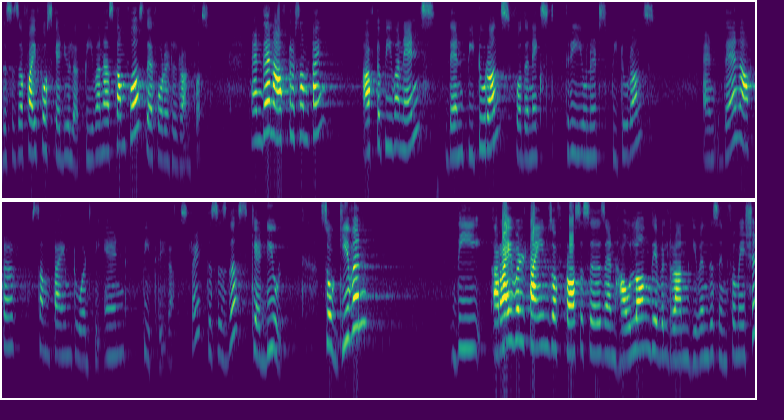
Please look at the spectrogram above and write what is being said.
this is a FIFO scheduler P1 has come first therefore it will run first. And then after some time after P1 ends then P2 runs for the next 3 units P2 runs and then after some time towards the end P3 runs right this is the schedule. So, given the arrival times of processes and how long they will run given this information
